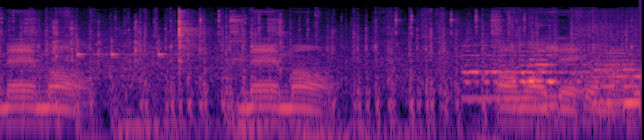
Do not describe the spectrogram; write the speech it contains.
メモメモ表。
